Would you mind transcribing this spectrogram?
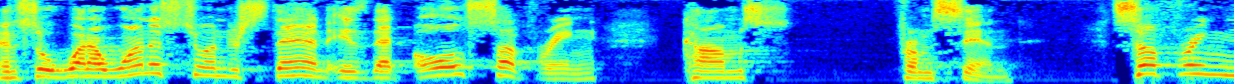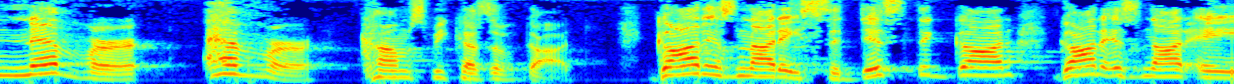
And so, what I want us to understand is that all suffering comes from sin. Suffering never, ever comes because of God. God is not a sadistic God. God is not a,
